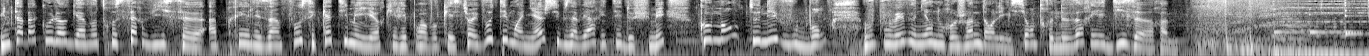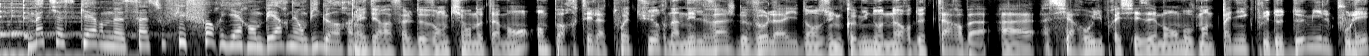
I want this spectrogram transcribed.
Une tabacologue à votre service après les infos. C'est Cathy Meyer qui répond à vos questions et vos témoignages. Si vous avez arrêté de fumer, comment tenez-vous bon? Vous pouvez venir nous rejoindre dans l'émission entre 9h et 10h. Mathias Kern, ça a soufflé fort hier en Béarn et en Bigorre. Et des rafales de vent qui ont notamment emporté la toiture d'un élevage de volailles dans une commune au nord de Tarbes, à, Siarouille précisément. Mouvement de panique, plus de 2000 poulets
